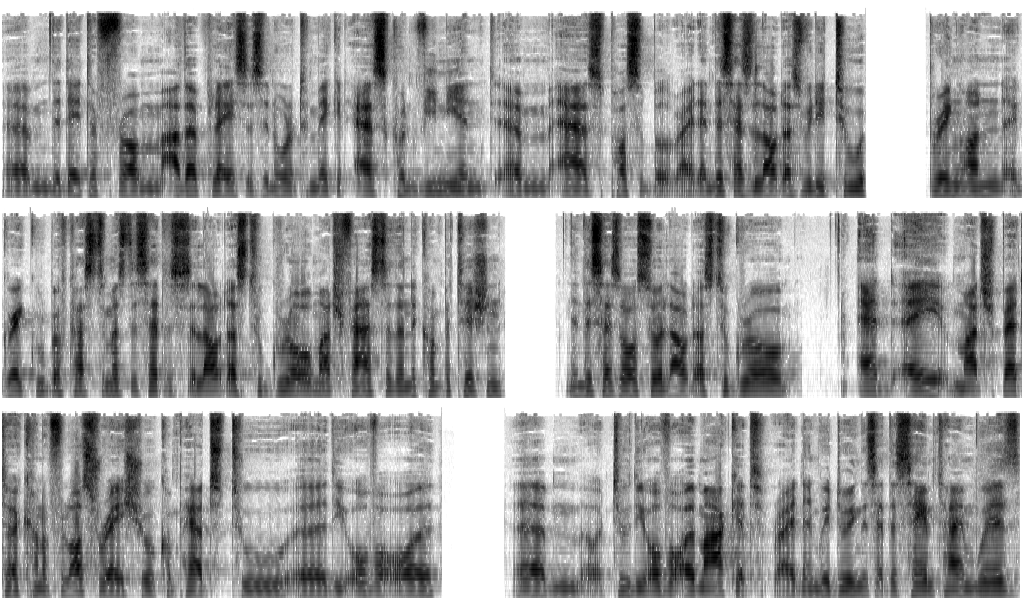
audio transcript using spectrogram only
um, the data from other places in order to make it as convenient um, as possible, right? And this has allowed us really to bring on a great group of customers. This has allowed us to grow much faster than the competition. And this has also allowed us to grow at a much better kind of loss ratio compared to uh, the overall um, to the overall market, right? And we're doing this at the same time with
